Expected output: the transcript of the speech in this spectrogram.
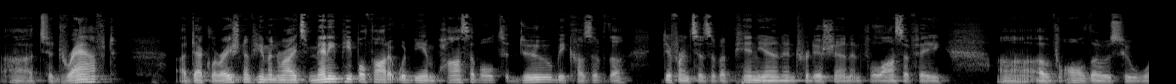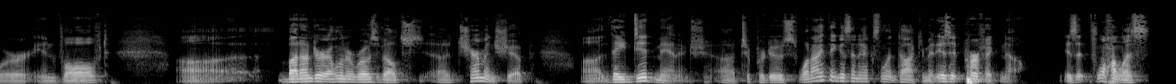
uh, to draft a Declaration of Human Rights. Many people thought it would be impossible to do because of the differences of opinion and tradition and philosophy uh, of all those who were involved. Uh, but under Eleanor Roosevelt's uh, chairmanship, uh, they did manage uh, to produce what I think is an excellent document. Is it perfect? No. Is it flawless?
